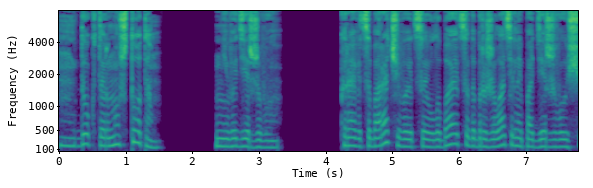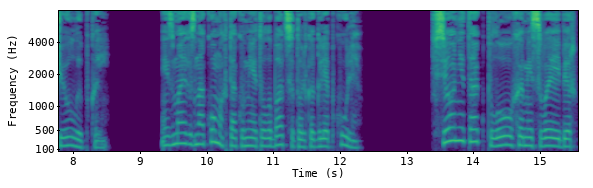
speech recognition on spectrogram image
«Доктор, ну что там?» Не выдерживаю. Кравец оборачивается и улыбается доброжелательной поддерживающей улыбкой. Из моих знакомых так умеет улыбаться только Глеб Кули. «Все не так плохо, мисс Вейбер»,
